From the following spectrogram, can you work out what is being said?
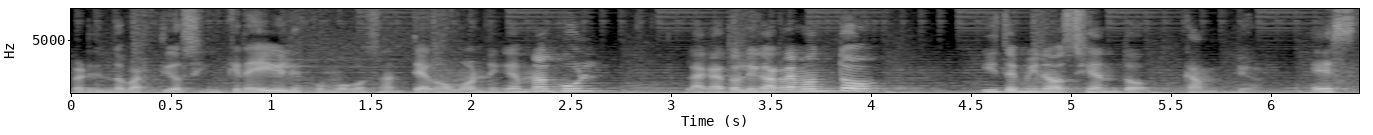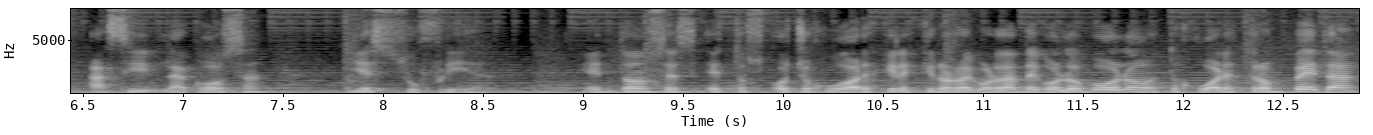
perdiendo partidos increíbles como con Santiago Morning en Macul. La Católica remontó y terminó siendo campeón. Es así la cosa y es sufrida. Entonces, estos ocho jugadores que les quiero recordar de Colo Colo, estos jugadores trompeta,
